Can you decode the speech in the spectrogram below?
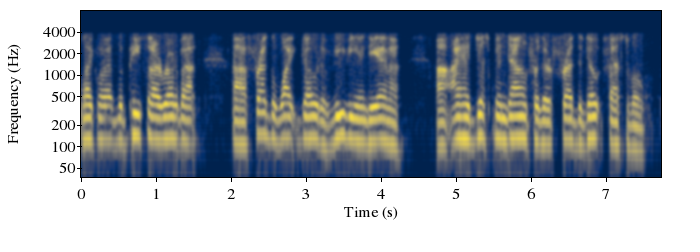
like the piece that I wrote about uh, Fred the White Goat of Vevay, Indiana. Uh, I had just been down for their Fred the Goat Festival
